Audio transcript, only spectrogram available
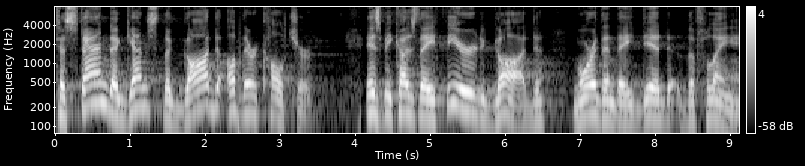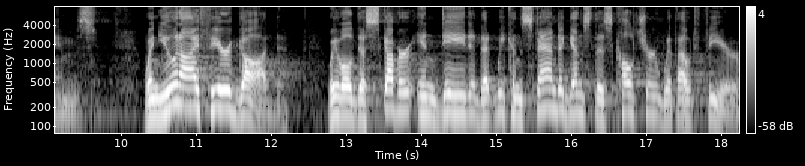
to stand against the God of their culture is because they feared God more than they did the flames. When you and I fear God, we will discover indeed that we can stand against this culture without fear.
